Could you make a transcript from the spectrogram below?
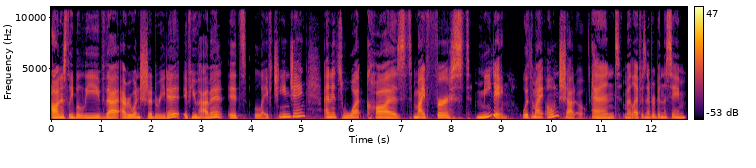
honestly believe that everyone should read it. If you haven't, it's life changing, and it's what caused my first meeting with my own shadow. And my life has never been the same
